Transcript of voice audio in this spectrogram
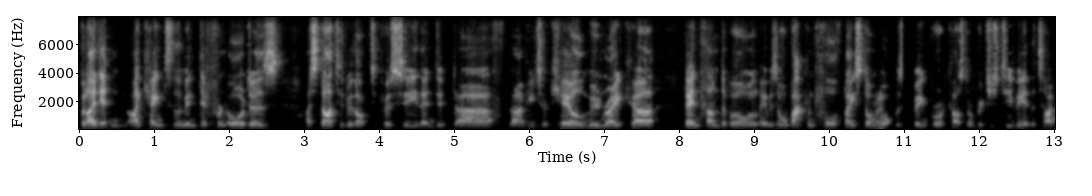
But I didn't. I came to them in different orders. I started with Octopussy, then did uh, uh, View to Kill, Moonraker, then Thunderball. It was all back and forth based on right. what was being broadcast on British TV at the time.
